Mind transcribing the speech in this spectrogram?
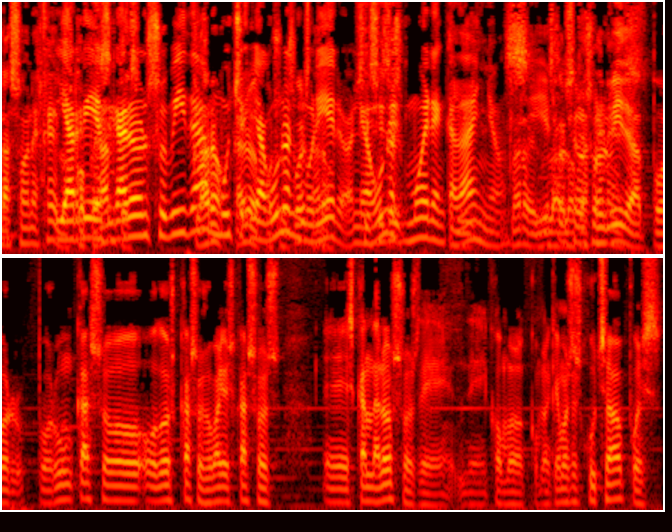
las, ONG. Y arriesgaron su vida mucho y algunos murieron, y algunos mueren cada año y esto se nos olvida por, por un caso o dos casos o varios casos eh, escandalosos de, como, como, el que hemos escuchado, pues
